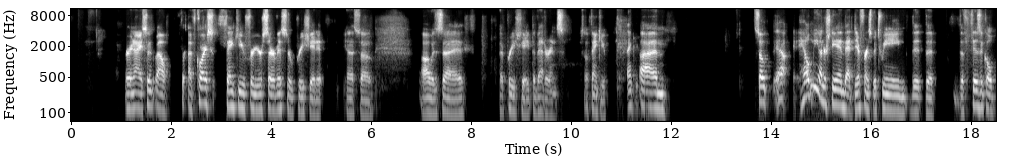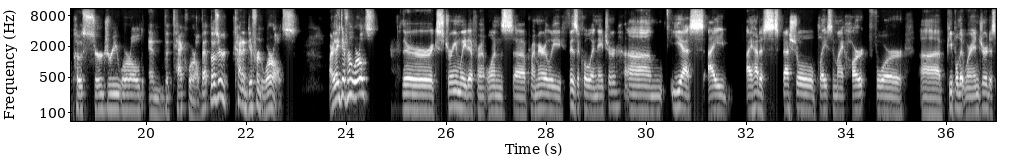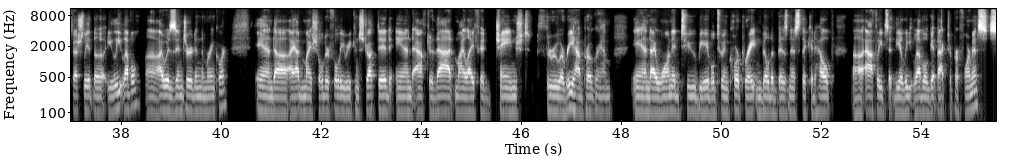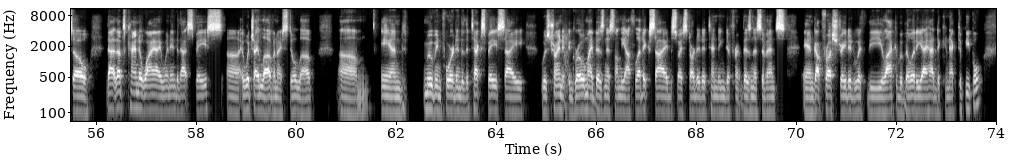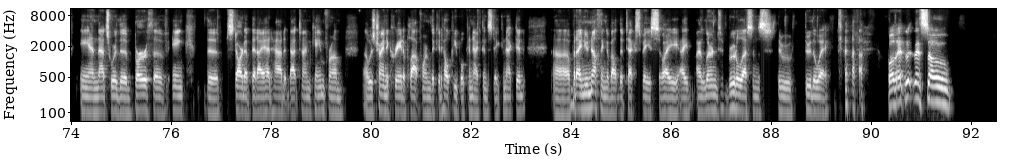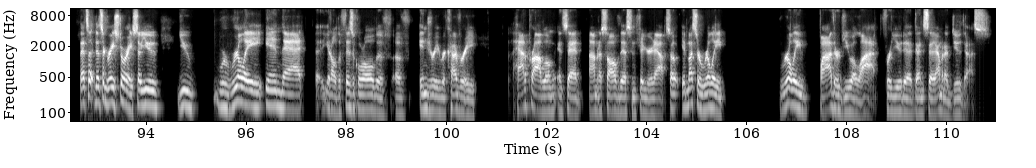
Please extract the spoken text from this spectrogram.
Very nice. Well of course thank you for your service. Appreciate it yeah, so I always uh, appreciate the veterans. So thank you. Thank you. Um, so yeah, help me understand that difference between the the the physical post surgery world and the tech world. That those are kind of different worlds. Are they different worlds? They're extremely different. One's uh, primarily physical in nature. Um, yes, I I had a special place in my heart for uh, people that were injured, especially at the elite level. Uh, I was injured in the Marine Corps and uh, I had my shoulder fully reconstructed. And after that, my life had changed through a rehab program. And I wanted to be able to incorporate and build a business that could help uh, athletes at the elite level get back to performance. So that that's kind of why I went into that space, uh, which I love and I still love. Um, and moving forward into the tech space, I was trying to grow my business on the athletic side. So I started attending different business events and got frustrated with the lack of ability I had to connect to people. And that's where the birth of Inc., the startup that I had had at that time, came from. I was trying to create a platform that could help people connect and stay connected. Uh, but I knew nothing about the tech space, so I, I, I learned brutal lessons through through the way. Well, that, that's so that's a that's a great story. So you you were really in that uh, you know the physical world of of injury recovery had a problem and said i'm going to solve this and figure it out so it must have really really bothered you a lot for you to then say i'm going to do this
